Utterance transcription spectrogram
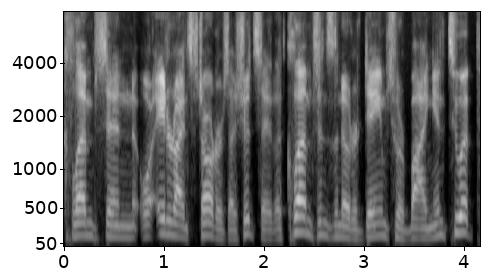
Clemson, or eight or nine starters, I should say. The Clemsons, the Notre Dames who are buying into it.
